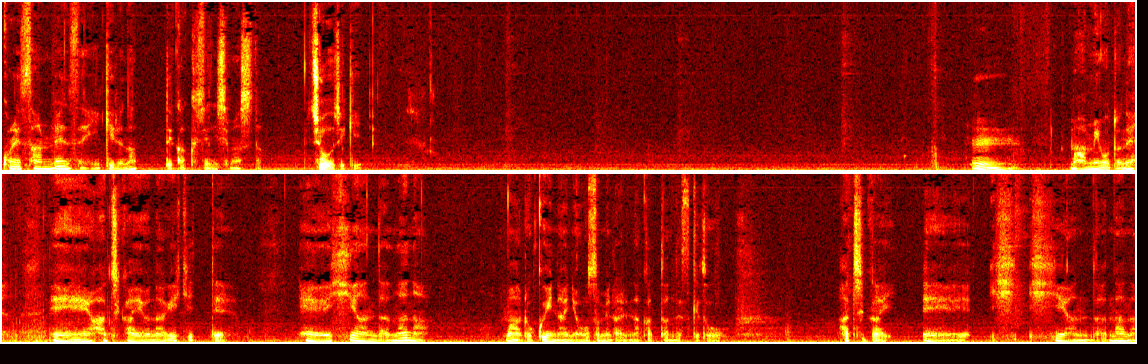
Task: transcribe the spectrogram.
これ3連戦いけるなって確信しました。正直。うん。まあ見事ね、えー、8回を投げ切って、えー、被安打7まあ6位以内には収められなかったんですけど8回、えー、被安打7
